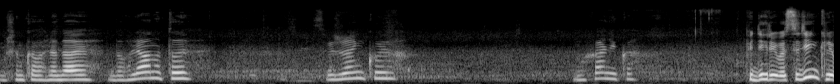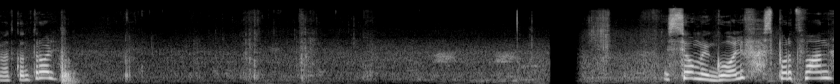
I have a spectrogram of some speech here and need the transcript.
Машинка виглядає доглянутою, свіженькою. Механіка. Підігріве сидінь, клімат-контроль. Сьомий гольф спортван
